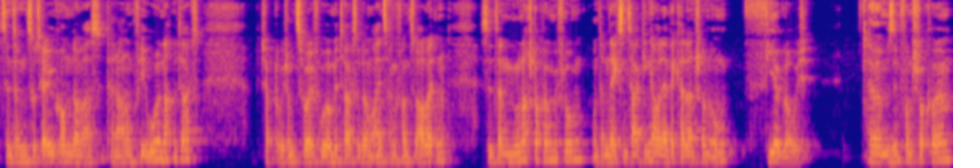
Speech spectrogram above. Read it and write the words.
sind dann ins Hotel gekommen, da war es, keine Ahnung, 4 Uhr nachmittags. Ich habe, glaube ich, um 12 Uhr mittags oder um 1 angefangen zu arbeiten, sind dann nur nach Stockholm geflogen und am nächsten Tag ging aber der Wecker dann schon um 4, glaube ich. Ähm, sind von Stockholm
